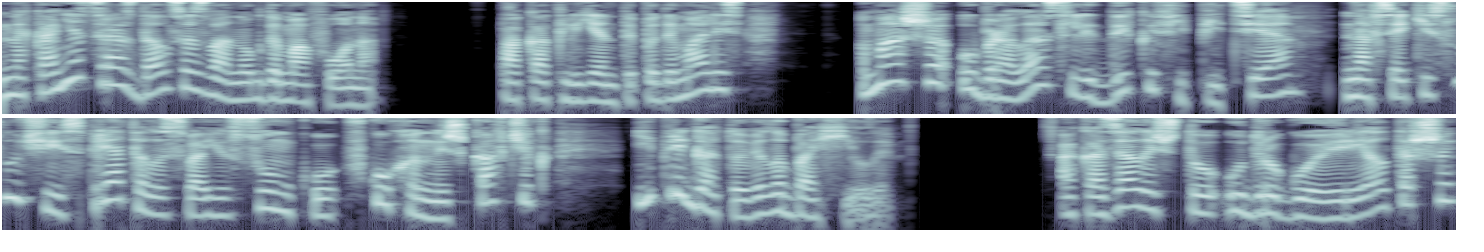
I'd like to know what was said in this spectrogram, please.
Наконец раздался звонок домофона. Пока клиенты подымались, Маша убрала следы кофепития, на всякий случай спрятала свою сумку в кухонный шкафчик и приготовила бахилы. Оказалось, что у другой риэлторши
